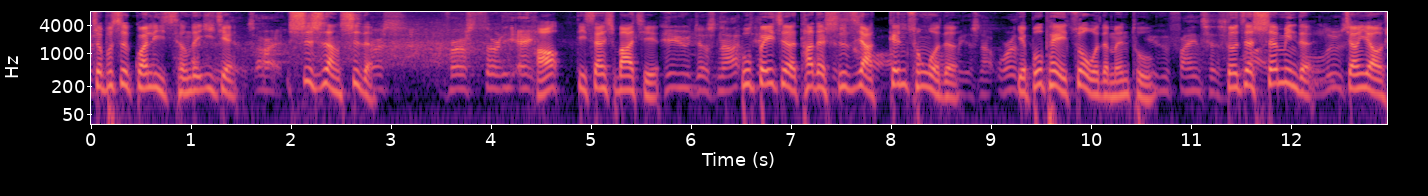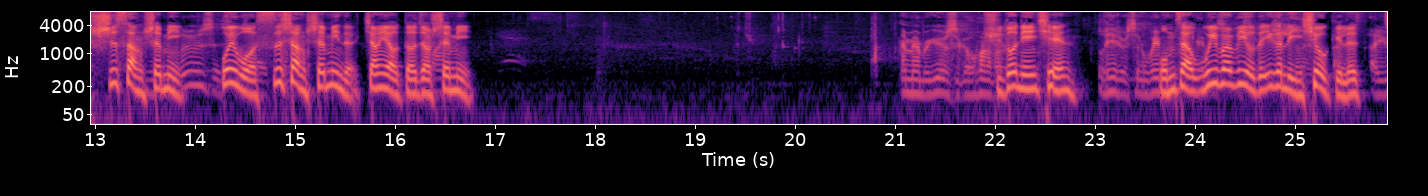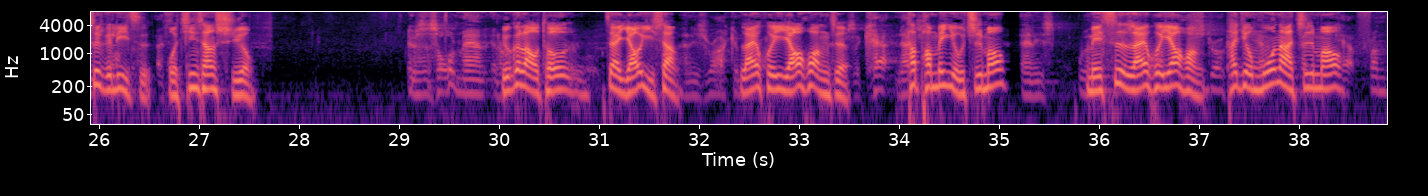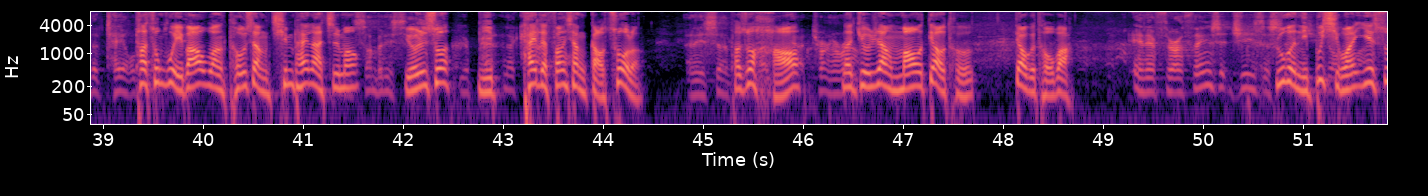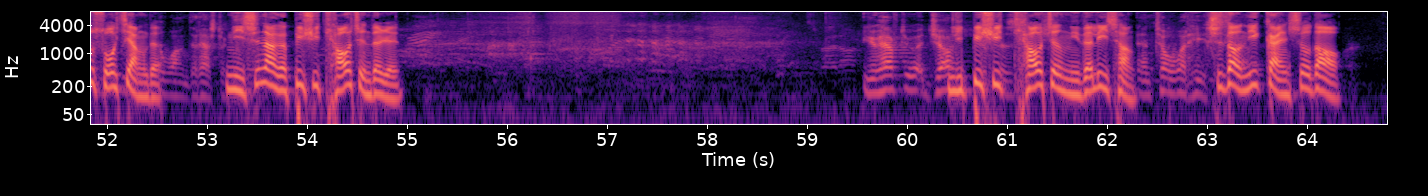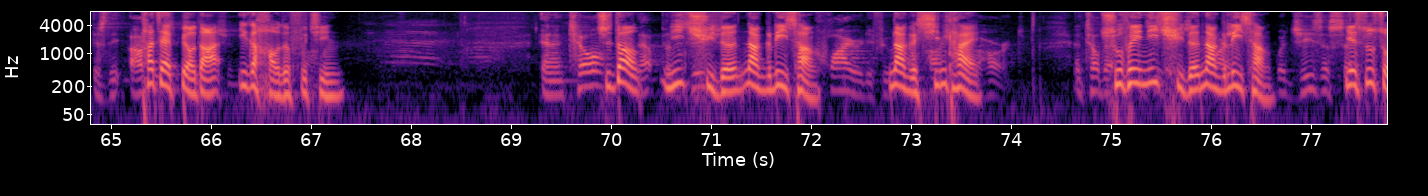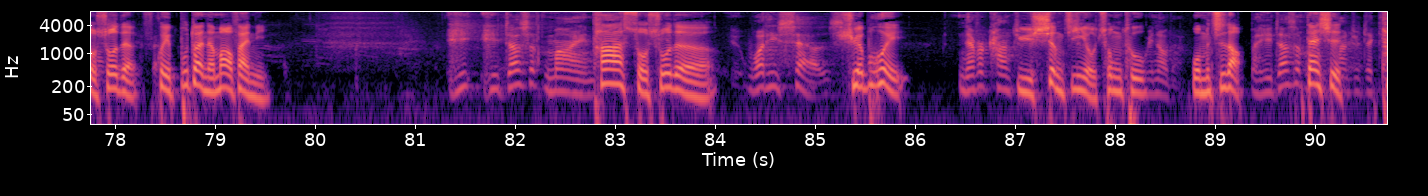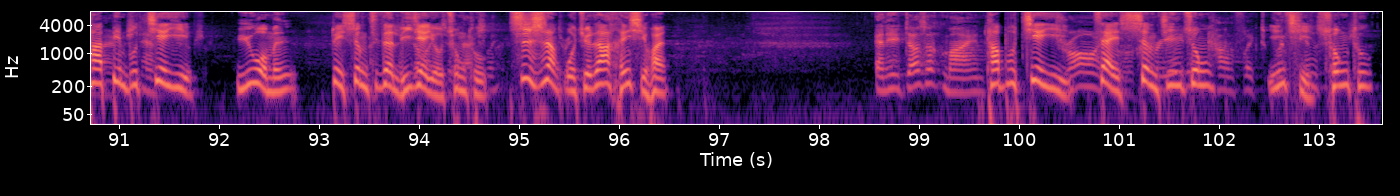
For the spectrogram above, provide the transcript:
这不是管理层的意见。事实上是的。好，第三十八节，不背着他的十字架跟从我的，也不配做我的门徒。得着生命的将要失丧生命，为我失丧生命的将要得着生命。许多年前，我们在 Weaverville 的一个领袖给了这个例子，我经常使用。有个老头在摇椅上来回摇晃着，他旁边有只猫，每次来回摇晃，他就摸那只猫，他从尾巴往头上轻拍那只猫。有人说你拍的方向搞错了，他说好，那就让猫掉头，掉个头吧。如果你不喜欢耶稣所讲的，你是那个必须调整的人。你必须调整你的立场，直到你感受到他在表达一个好的父亲，直到你取得那个立场、那个心态。除非你取得那个立场，耶稣所说的会不断的冒犯你。他所说的学不会与圣经有冲突。我们知道，但是他并不介意与我们对圣经的理解有冲突。事实上，我觉得他很喜欢。他不介意在圣经中引起冲突。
